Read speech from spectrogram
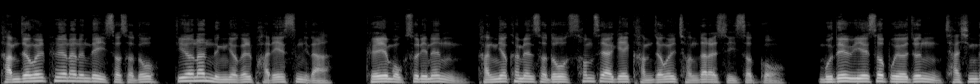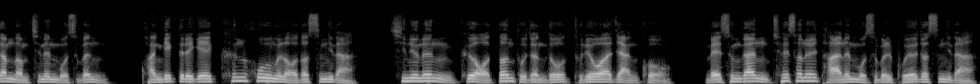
감정을 표현하는 데 있어서도 뛰어난 능력을 발휘했습니다. 그의 목소리는 강력하면서도 섬세하게 감정을 전달할 수 있었고 무대 위에서 보여준 자신감 넘치는 모습은 관객들에게 큰 호응을 얻었습니다. 신유는 그 어떤 도전도 두려워하지 않고 매 순간 최선을 다하는 모습을 보여줬습니다.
